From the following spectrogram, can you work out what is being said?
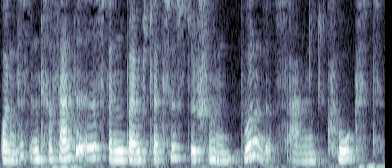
Und das Interessante ist, wenn du beim Statistischen Bundesamt guckst,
